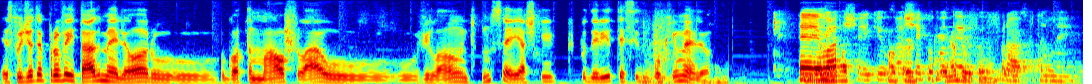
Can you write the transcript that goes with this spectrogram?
eles podiam ter aproveitado melhor o, o, o Gotham Mouth lá, o, o vilão, tipo, não sei, acho que poderia ter sido um pouquinho melhor. É, eu achei que, achei que o roteiro foi fraco também.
